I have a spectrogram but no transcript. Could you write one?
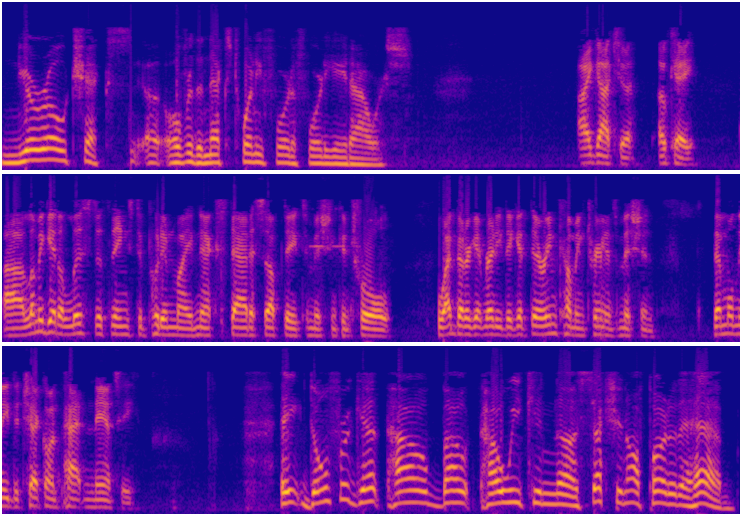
Neuro checks uh, over the next 24 to 48 hours. I gotcha. Okay. Uh, let me get a list of things to put in my next status update to Mission Control. Oh, I better get ready to get their incoming transmission. Then we'll need to check on Pat and Nancy. Hey, don't forget how about how we can uh, section off part of the hab.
